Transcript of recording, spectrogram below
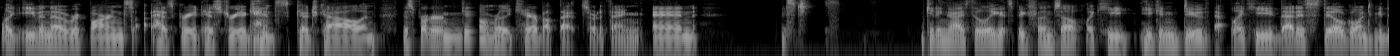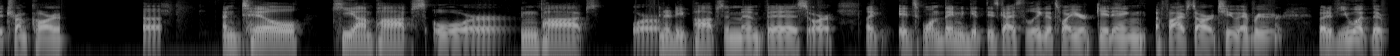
like even though Rick Barnes has great history against Coach Cal and this program kids don't really care about that sort of thing. And it's getting guys to the league. It speaks for themselves. Like he he can do that. Like he that is still going to be the trump card uh, until Keon pops or In pops or Kennedy pops in Memphis or like it's one thing to get these guys to the league. That's why you're getting a five star or two every year. But if you want the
